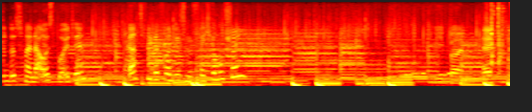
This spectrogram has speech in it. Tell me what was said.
Und das ist meine Ausbeute. Ganz viele von diesen Fächermuscheln. Wie beim echten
